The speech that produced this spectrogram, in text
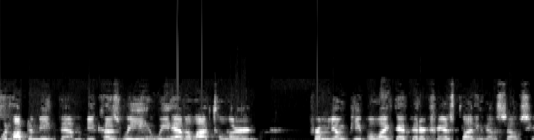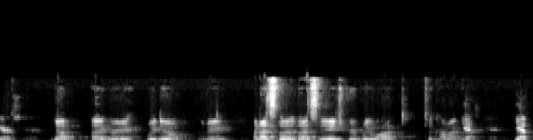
would love to meet them because we we have a lot to learn from young people like that that are transplanting themselves here. Yep, I agree. We do. I mean, and that's the that's the age group we want to come in. Yeah. Yep.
